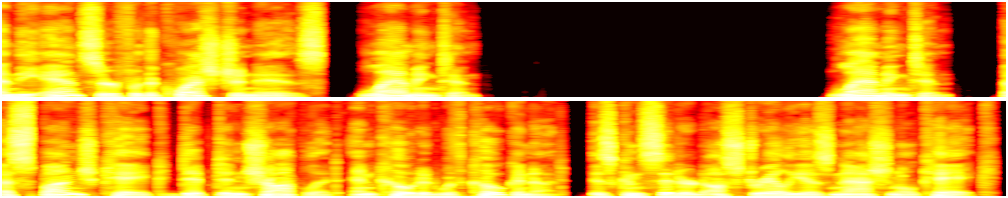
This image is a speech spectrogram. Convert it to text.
And the answer for the question is Lamington. Lamington, a sponge cake dipped in chocolate and coated with coconut, is considered Australia's national cake.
